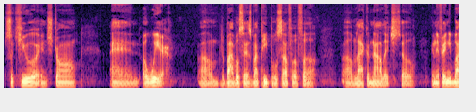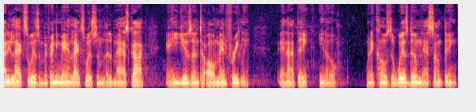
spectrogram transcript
secure and strong and aware. Um, the Bible says, "My people suffer for um, lack of knowledge." So, and if anybody lacks wisdom, if any man lacks wisdom, let him ask God, and He gives unto all men freely. And I think, you know, when it comes to wisdom, that's something,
